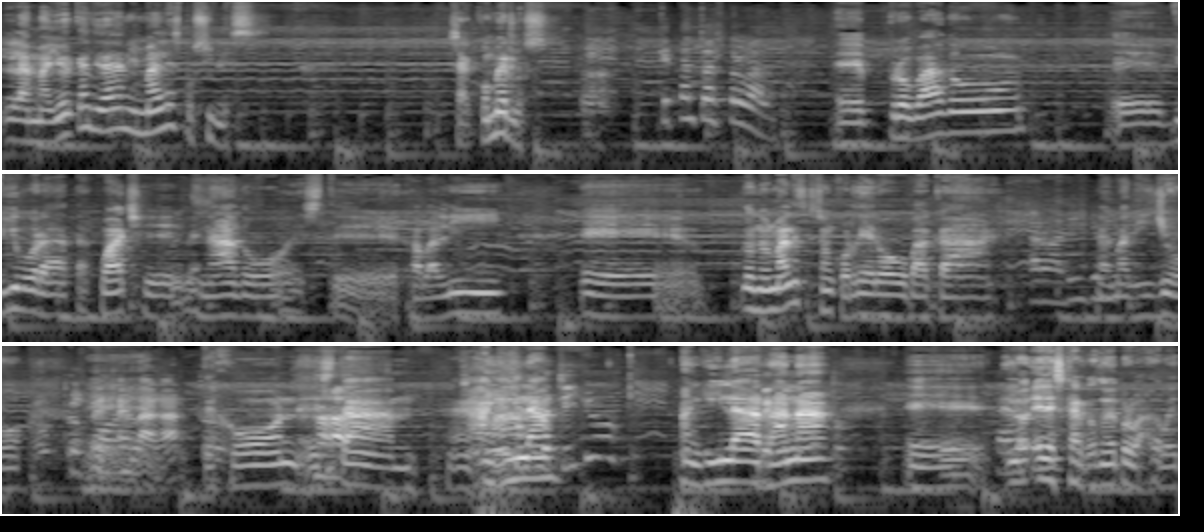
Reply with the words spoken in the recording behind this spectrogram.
la mayor cantidad de animales posibles. O sea, comerlos. ¿Qué tanto has probado? He probado eh, víbora, tacuache, venado, este, jabalí, eh, los normales que son cordero, vaca, Armadillo. armadillo, Tejón. eh, lagarto. tejón, esta eh, anguila, anguila, rana, eh, el escargot, no he probado, güey,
